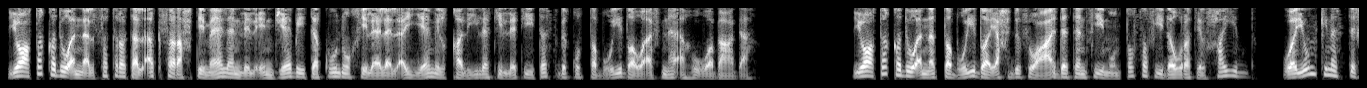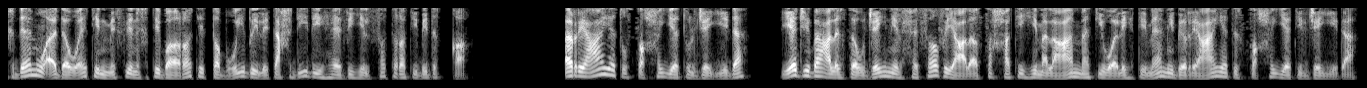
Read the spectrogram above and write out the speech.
يعتقد أن الفترة الأكثر احتمالا للإنجاب تكون خلال الأيام القليلة التي تسبق التبويض وأثناءه وبعده. يعتقد أن التبويض يحدث عادة في منتصف دورة الحيض. ويمكن استخدام أدوات مثل اختبارات التبويض لتحديد هذه الفترة بدقة. الرعاية الصحية الجيدة يجب على الزوجين الحفاظ على صحتهما العامة والاهتمام بالرعاية الصحية الجيدة.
